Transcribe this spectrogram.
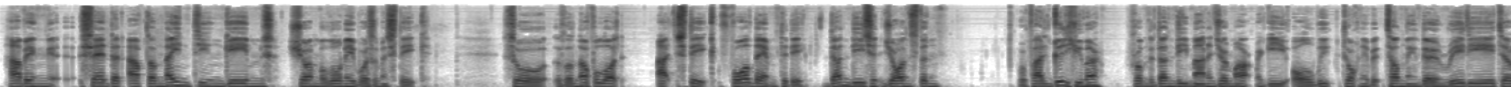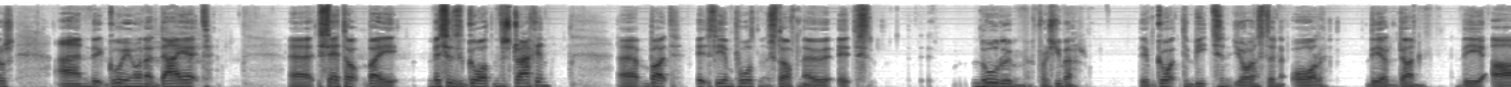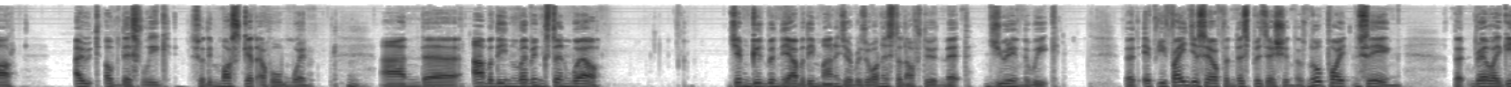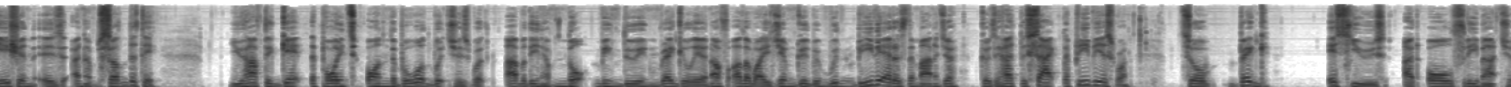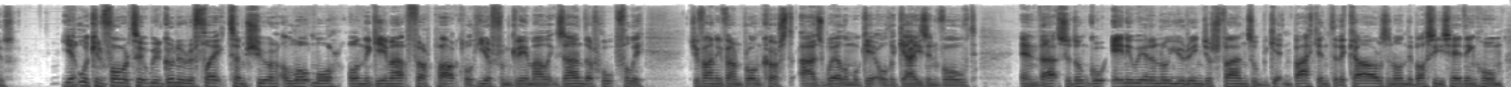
having said that after 19 games, Sean Maloney was a mistake. So there's an awful lot at stake for them today. Dundee St Johnstone. We've had good humour from the Dundee manager Mark McGhee, all week, talking about turning down radiators and going on a diet uh, set up by Mrs. Gordon Strachan. Uh, but it's the important stuff now. It's no room for humour. They've got to beat St Johnstone or they're done. They are out of this league, so they must get a home win. Hmm. And uh, Aberdeen Livingston, well, Jim Goodwin, the Aberdeen manager, was honest enough to admit during the week that if you find yourself in this position, there's no point in saying that relegation is an absurdity you have to get the points on the board, which is what Aberdeen have not been doing regularly enough. Otherwise, Jim Goodwin wouldn't be there as the manager because he had to sack the previous one. So, big issues at all three matches. Yeah, looking forward to it. We're going to reflect, I'm sure, a lot more on the game at Fir Park. We'll hear from Graham Alexander, hopefully Giovanni Van Bronckhorst as well, and we'll get all the guys involved in that. So don't go anywhere. I know you Rangers fans will be getting back into the cars and on the buses heading home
